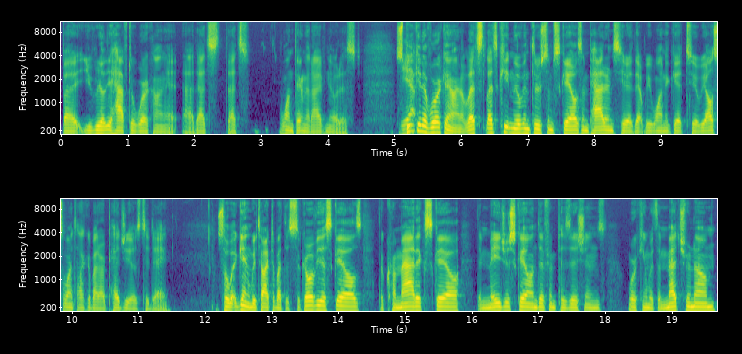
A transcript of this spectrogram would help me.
But you really have to work on it. Uh, that's that's one thing that I've noticed. Yeah. Speaking of working on it, let's let's keep moving through some scales and patterns here that we want to get to. We also want to talk about arpeggios today. So again, we talked about the Segovia scales, the chromatic scale, the major scale in different positions, working with a metronome.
